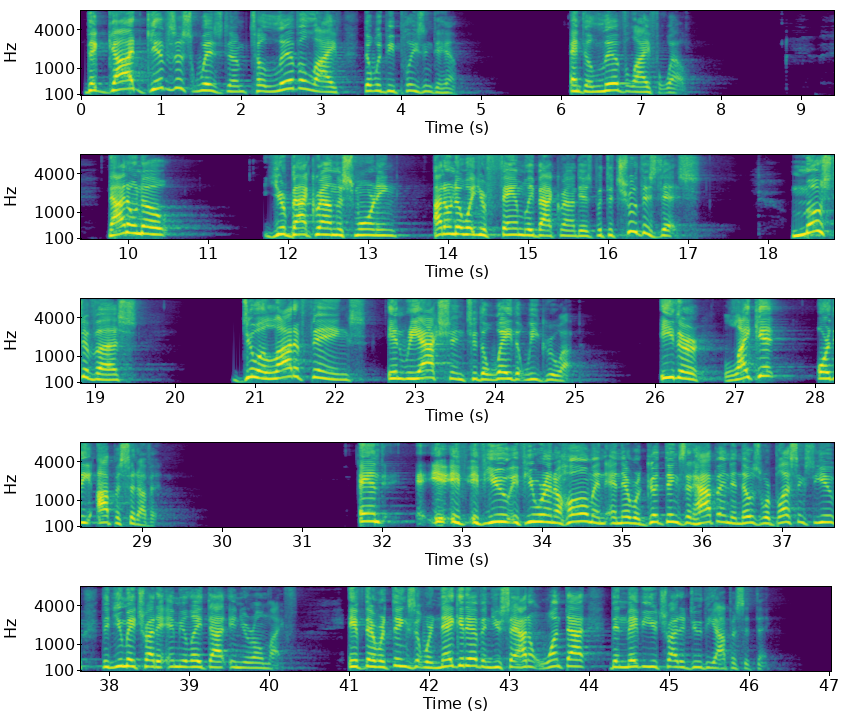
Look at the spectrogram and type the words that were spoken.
That God gives us wisdom to live a life that would be pleasing to Him and to live life well. Now, I don't know your background this morning. I don't know what your family background is, but the truth is this most of us do a lot of things in reaction to the way that we grew up, either like it or the opposite of it. And if, if, you, if you were in a home and, and there were good things that happened and those were blessings to you, then you may try to emulate that in your own life. If there were things that were negative and you say, I don't want that, then maybe you try to do the opposite thing.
